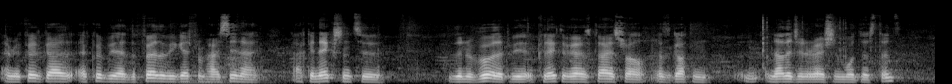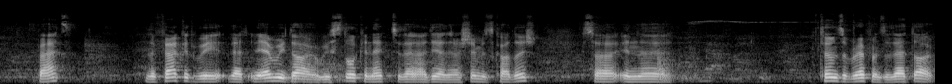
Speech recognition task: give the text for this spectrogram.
and it could, go, it could be that the further we get from Har Sinai, our connection to the Nebuah that we collectively as Israel has gotten another generation more distant. But the fact that we that in every dar we still connect to that idea that Hashem is Kadosh, so in the terms of reference of that dar,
